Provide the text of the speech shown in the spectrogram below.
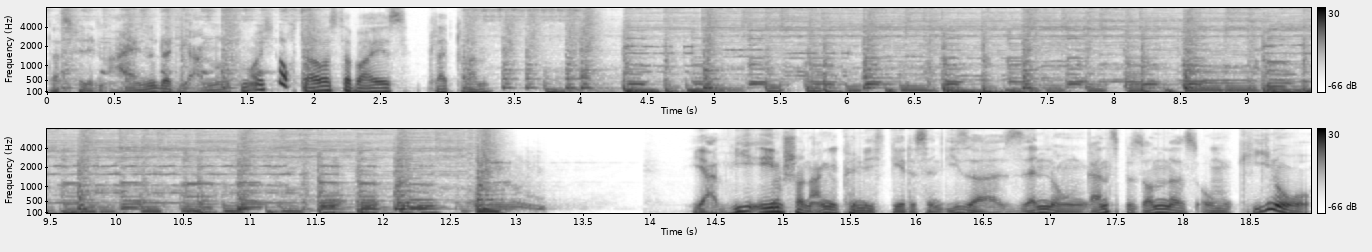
dass für den einen oder die andere von euch auch da was dabei ist. Bleibt dran. Ja, wie eben schon angekündigt, geht es in dieser Sendung ganz besonders um Kino.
